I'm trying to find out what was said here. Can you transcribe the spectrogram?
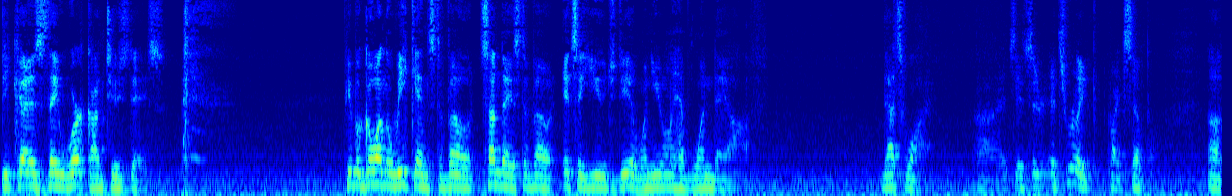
Because they work on Tuesdays. People go on the weekends to vote, Sundays to vote. It's a huge deal when you only have one day off. That's why. Uh, it's, it's it's really quite simple. Uh,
